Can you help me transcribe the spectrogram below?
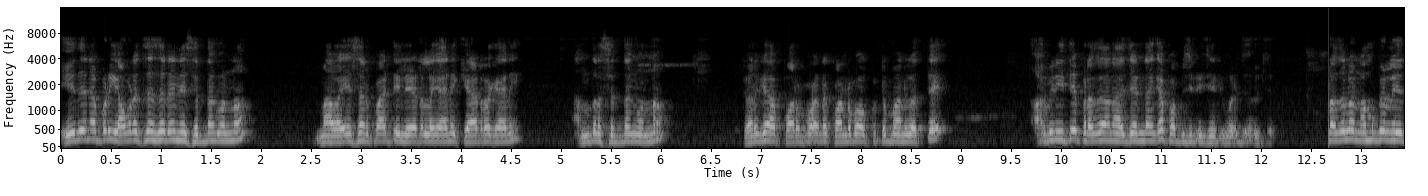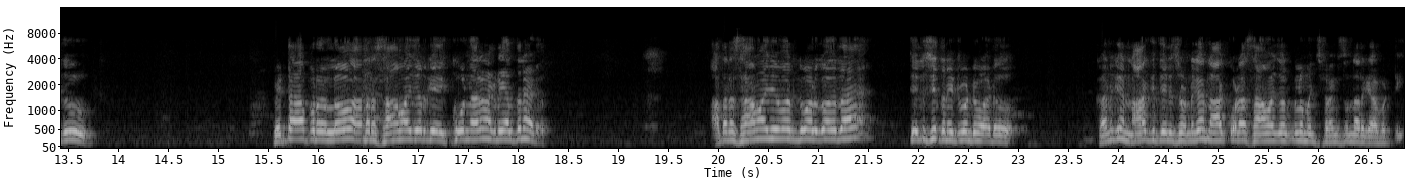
ఏదైనప్పటికీ ఎవడొచ్చినా సరే నేను సిద్ధంగా ఉన్నాం. మా వైఎస్ఆర్ పార్టీ లీడర్లు కానీ కేడర్ కానీ అందరూ సిద్ధంగా ఉన్నాం. కనుక పొరపాటున కొండబాబు కుటుంబానికి వస్తే అవినీతి ప్రధాన అజెండాగా పబ్లిసిటీ చేయడం కూడా జరుగుతుంది. ప్రజల్లో నమ్మకం లేదు. పిఠాపురంలో అతని సామాజిక వర్గం ఎక్కువ ఉన్నారని అక్కడికి వెళ్తున్నాడు. అతని సామాజిక వర్గం వాడు కూడా తెలుసు ఇతను ఎటువంటి వాడు. కనుక నాకు తెలిసి ఉండగా నాకు కూడా సామాజిక వర్గంలో మంచి ఫ్రెండ్స్ ఉన్నారు కాబట్టి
